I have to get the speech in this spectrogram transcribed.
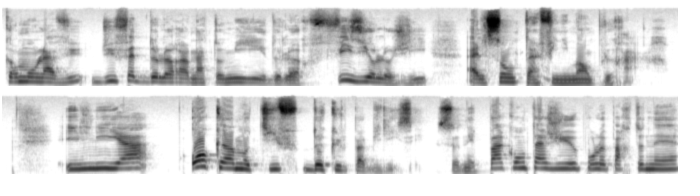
comme on l'a vu, du fait de leur anatomie et de leur physiologie, elles sont infiniment plus rares. Il n'y a aucun motif de culpabiliser. Ce n'est pas contagieux pour le partenaire,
